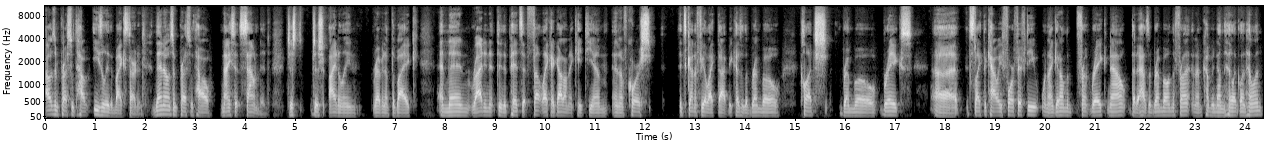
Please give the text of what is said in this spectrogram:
I was impressed with how easily the bike started. Then I was impressed with how nice it sounded. Just just idling, revving up the bike, and then riding it through the pits. It felt like I got on a KTM, and of course, it's gonna feel like that because of the Brembo clutch, Brembo brakes. Uh, it's like the Kawi 450 when I get on the front brake now that it has a Brembo in the front and I'm coming down the hill at Glen Helen.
